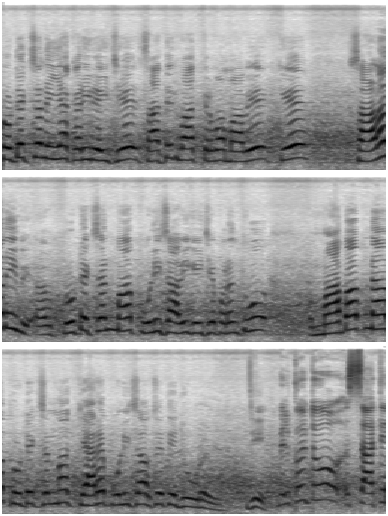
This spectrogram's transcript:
પ્રોટેક્શન અહીંયા કરી રહી છે. સાથે જ વાત કરવામાં આવે કે શાળાની પ્રોટેક્શનમાં પોલીસ આવી ગઈ છે, પરંતુ મા બાપના પ્રોટેક્શનમાં ક્યારે પોલીસ આવશે તે જોવું રહ્યું. જી. બિલકુલ, તો સાથે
